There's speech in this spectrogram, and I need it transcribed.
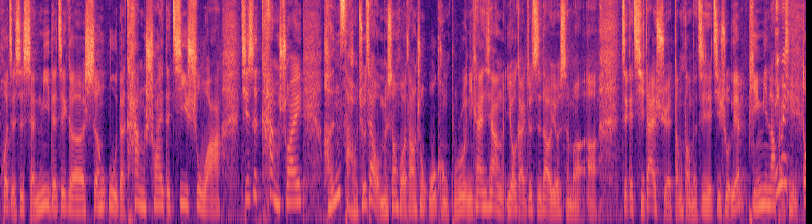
或者是神秘的这个生物的抗衰的技术啊。其实抗衰很早就在我们生活当中无。孔不入，你看像有感就知道有什么啊，这个脐带血等等的这些技术，连平民老百姓都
